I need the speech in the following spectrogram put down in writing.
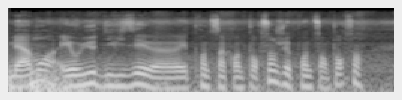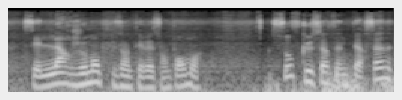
mais à moi. Et au lieu de diviser euh, et prendre 50%, je vais prendre 100%. C'est largement plus intéressant pour moi. Sauf que certaines personnes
